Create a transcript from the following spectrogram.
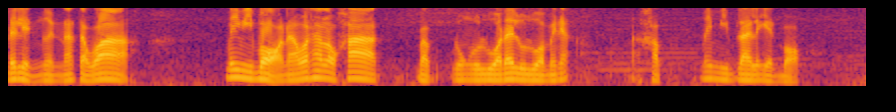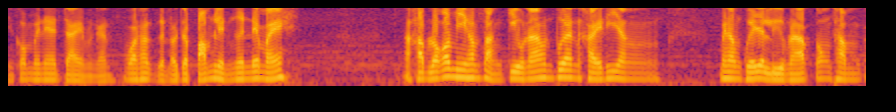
ได้เหรียญเงินนะ แต่ว่าไม่มีบอกนะว่าถ้าเราฆ่าแบบลงรัวๆได้รัวๆไหมเนี่ยนะครับ ไม่มีรายละเอียดบอก นี่ก็ไม่แน่ใจเหมือนกัน ว่าถ้าเกิดเราจะปั๊มเหรียญเงินได้ไหม นะครับแล้วก็มีคำสั่งกิลนะเพื่อนๆใครที่ยังไม่ทำเควสอย่าลืมนะครับ ต้องทำ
